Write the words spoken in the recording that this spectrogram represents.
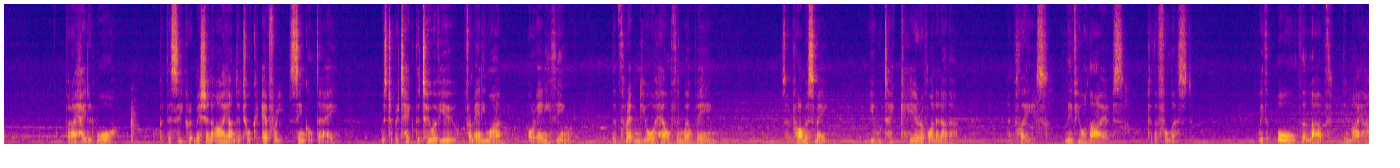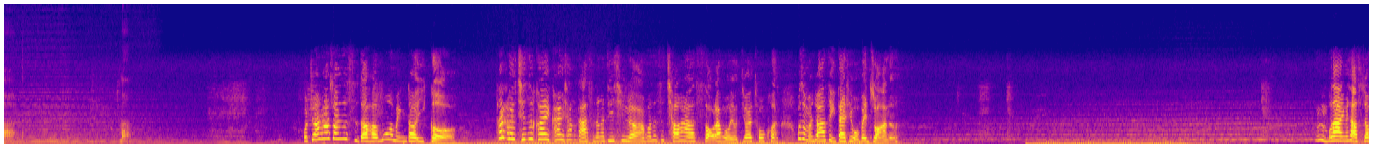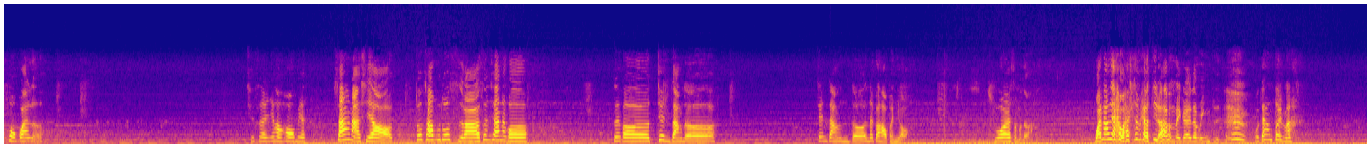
but I hated war. But the secret mission I undertook every single day was to protect the two of you from anyone or anything that threatened your health and well being. So promise me you will take care of one another and please live your lives to the fullest with all the love in my heart. Mum. 我觉得他算是死的很莫名的一个。他可其实可以开枪打死那个机器人，或者是敲他的手，让我有机会脱困。为什么就要自己代替我被抓呢？嗯，不到一个小时就破关了。其实已经很后面，杀了哪些哦？都差不多死啦，剩下那个这个舰长的舰长的那个好朋友，索尔什么的。玩到现在我还是没有记得他们每个人的名字，我这样对吗？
